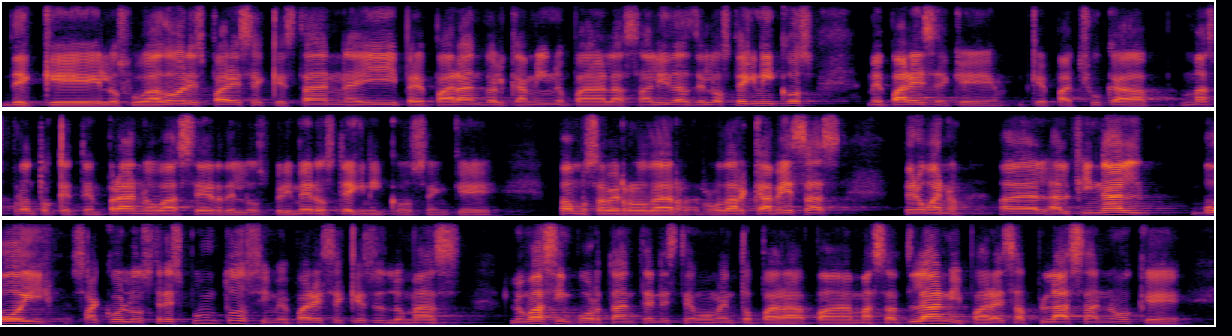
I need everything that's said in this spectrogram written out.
de que los jugadores parece que están ahí preparando el camino para las salidas de los técnicos. Me parece que, que Pachuca más pronto que temprano va a ser de los primeros técnicos en que vamos a ver rodar, rodar cabezas. Pero bueno, al, al final Boy sacó los tres puntos y me parece que eso es lo más, lo más importante en este momento para, para Mazatlán y para esa plaza, ¿no? Que,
